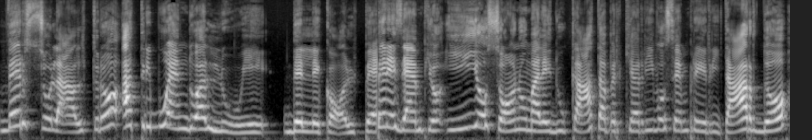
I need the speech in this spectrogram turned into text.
verso l'altro attribuendo a lui delle colpe. Per esempio, io sono maleducata perché arrivo sempre in ritardo?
